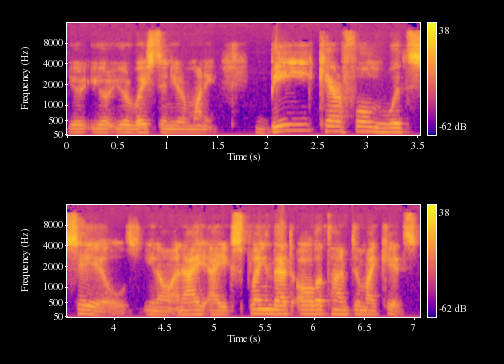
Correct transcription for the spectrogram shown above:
you're, you're, you're wasting your money. Be careful with sales you know and I, I explain that all the time to my kids.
